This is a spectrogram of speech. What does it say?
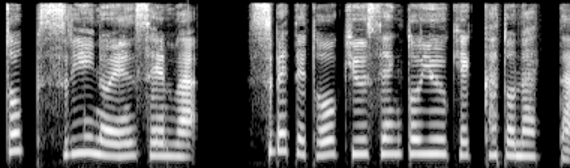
トップ3の沿線は、すべて東急線という結果となった。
